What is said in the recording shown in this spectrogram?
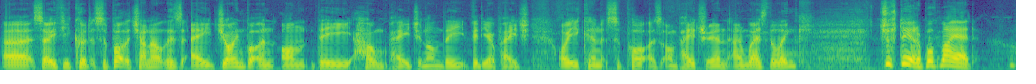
Uh, so if you could support the channel, there's a join button on the homepage and on the video page, or you can support us on Patreon. And where's the link? Just here above my head.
